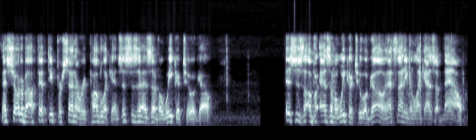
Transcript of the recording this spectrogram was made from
that showed about 50% of Republicans. This is as of a week or two ago. This is of, as of a week or two ago. And that's not even like as of now.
